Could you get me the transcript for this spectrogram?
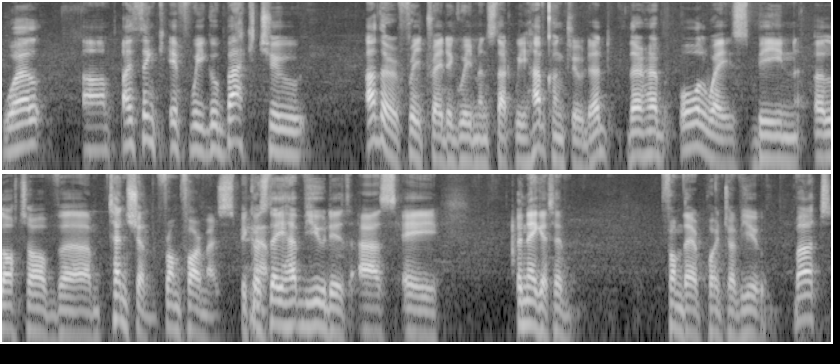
Well, um, I think if we go back to other free trade agreements that we have concluded, there have always been a lot of um, tension from farmers because Yeah. they have viewed it as a, a negative from their point of view. But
